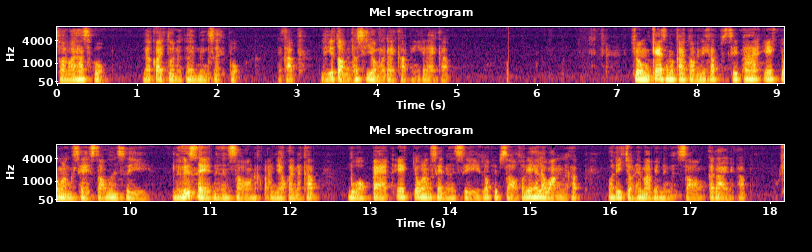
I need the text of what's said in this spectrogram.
สองร้อยห้าสิบหกแล้วก็อีกตัวนึงคือหนึ่งส่วนสิบหกนะครับ หรือจะตอบเป็นทศนิยมก็ได้ครับอย่างนี้ก็ได้ครับ จงแก้สมการต่อไปนี้ครับ 15x ยกกำลังเศษ2ส่วน4หรือเศษ1ส่วน2นะครับ อันเดียวกันนะครับ บวก 8x ยกกำลังเศษ1ส่วน4ลบ 12ตัวนี้ให้ระวังนะครับวันดีโจทย์ให้มาเป็น1ส่วน2ก็ได้นะครับ โอเค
